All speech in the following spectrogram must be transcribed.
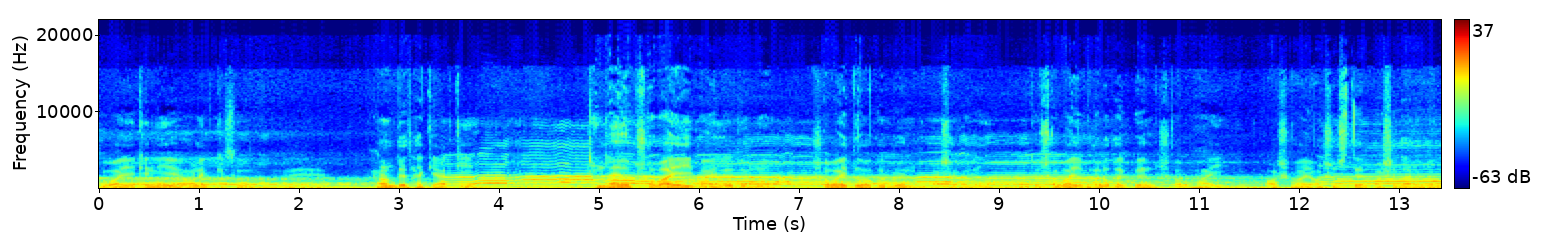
সবাই একে নিয়ে অনেক কিছু মানে আনন্দে থাকে আর কি। যাই হোক, সবাই এই পায়েলের জন্য সবাই দোয়া করবেন, আশা করি। তো সবাই ভালো থাকবেন, সবাই অসহায়, অসুস্থের পাশে দাঁড়াবেন।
